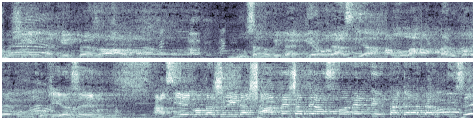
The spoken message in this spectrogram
খুশি নাকি বেজার? বলে, আসিয়া, আল্লাহ আপনার উপরে এখন খুশি আছেন। আসিয়া কথা শুনি না, সাথে সাথে আসমানের দিয়ে টাকা ডাক দিছে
